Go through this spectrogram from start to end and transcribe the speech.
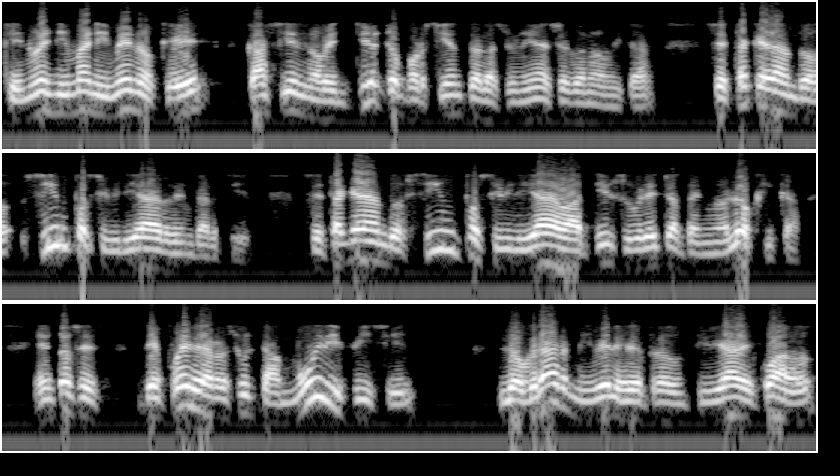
que no es ni más ni menos que casi el 98% de las unidades económicas, se está quedando sin posibilidad de reinvertir, se está quedando sin posibilidad de batir su brecha tecnológica. Entonces, después le resulta muy difícil lograr niveles de productividad adecuados,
